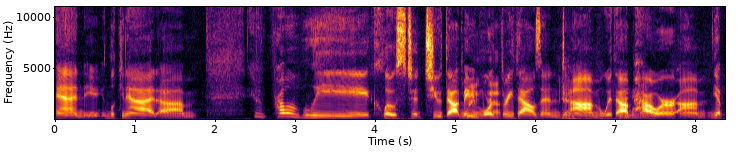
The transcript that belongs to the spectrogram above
and looking at. Um, Probably close to 2,000, maybe more 3,000 Yeah. um, without 3,100. power. Um, yep,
